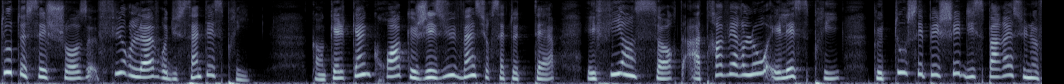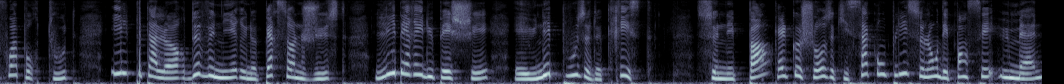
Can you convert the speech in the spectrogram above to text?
toutes ces choses furent l'œuvre du Saint-Esprit. Quand quelqu'un croit que Jésus vint sur cette terre et fit en sorte, à travers l'eau et l'esprit, que tous ses péchés disparaissent une fois pour toutes, il peut alors devenir une personne juste, libérée du péché et une épouse de Christ. Ce n'est pas quelque chose qui s'accomplit selon des pensées humaines,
